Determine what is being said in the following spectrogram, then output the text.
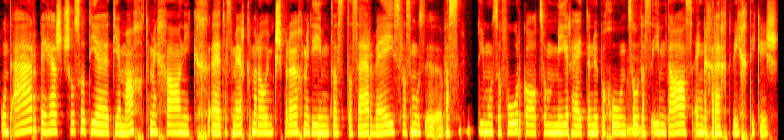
Und er beherrscht schon so die, die Machtmechanik. Äh, das merkt man auch im Gespräch mit ihm, dass, dass er weiß, was muss, äh, was, wie muss er vorgehen, um Mehrheiten zu bekommen, so, dass ihm das eigentlich recht wichtig ist.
